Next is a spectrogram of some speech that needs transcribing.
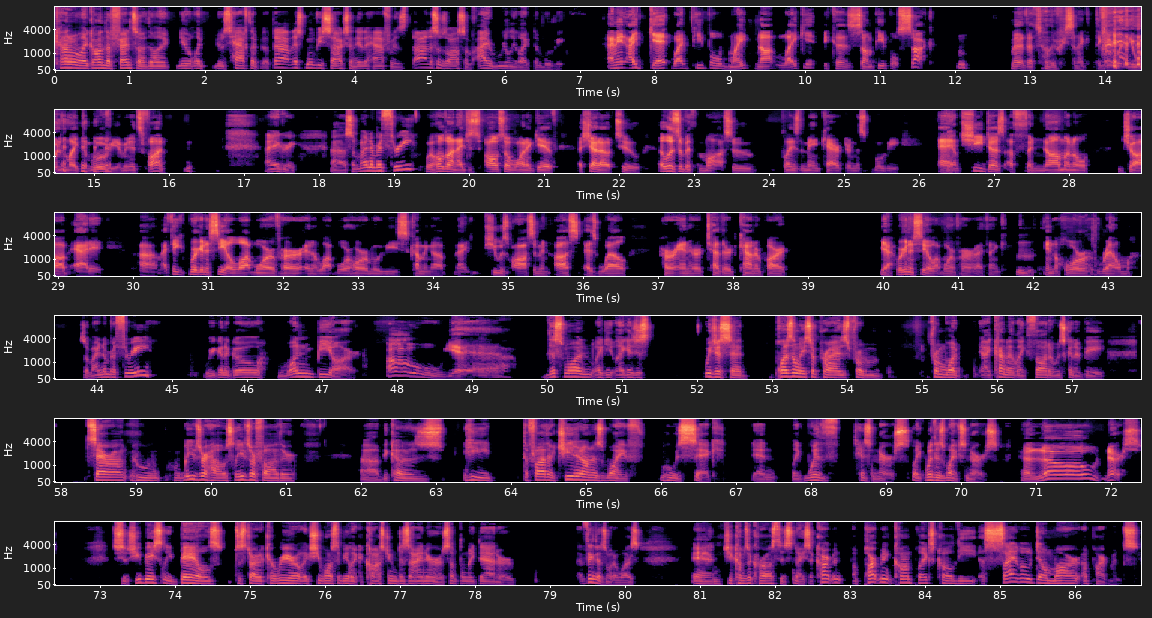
kind of like on the fence of. They're like, you know, like it was half the ah, this movie sucks, and the other half was ah, this was awesome. I really liked the movie. I mean, I get why people might not like it because some people suck. Hmm. That's the only reason I can think you, you wouldn't like the movie. I mean, it's fun. I agree. Uh, so my number three, Well, hold on. I just also want to give a shout out to Elisabeth Moss, who plays the main character in this movie, and Yep. she does a phenomenal job at it. Um, I think we're going to see a lot more of her in a lot more horror movies coming up. I, she was awesome in Us as well. Her and her tethered counterpart. Yeah, we're going to see a lot more of her. I think Hmm. in the horror realm. so my number three, we're gonna go one BR. Oh yeah, this one like like i just we just said pleasantly surprised from from what i kind of like thought it was going to be sarah who, who leaves her house leaves her father uh because he the father cheated on his wife who was sick and like with his nurse, like with his wife's nurse. Hello, nurse. So she basically bails to start a career. Like she wants to be like a costume designer or something like that, or I think that's what it was. And she comes across this nice apartment apartment complex called the Asilo Del Mar Apartments.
